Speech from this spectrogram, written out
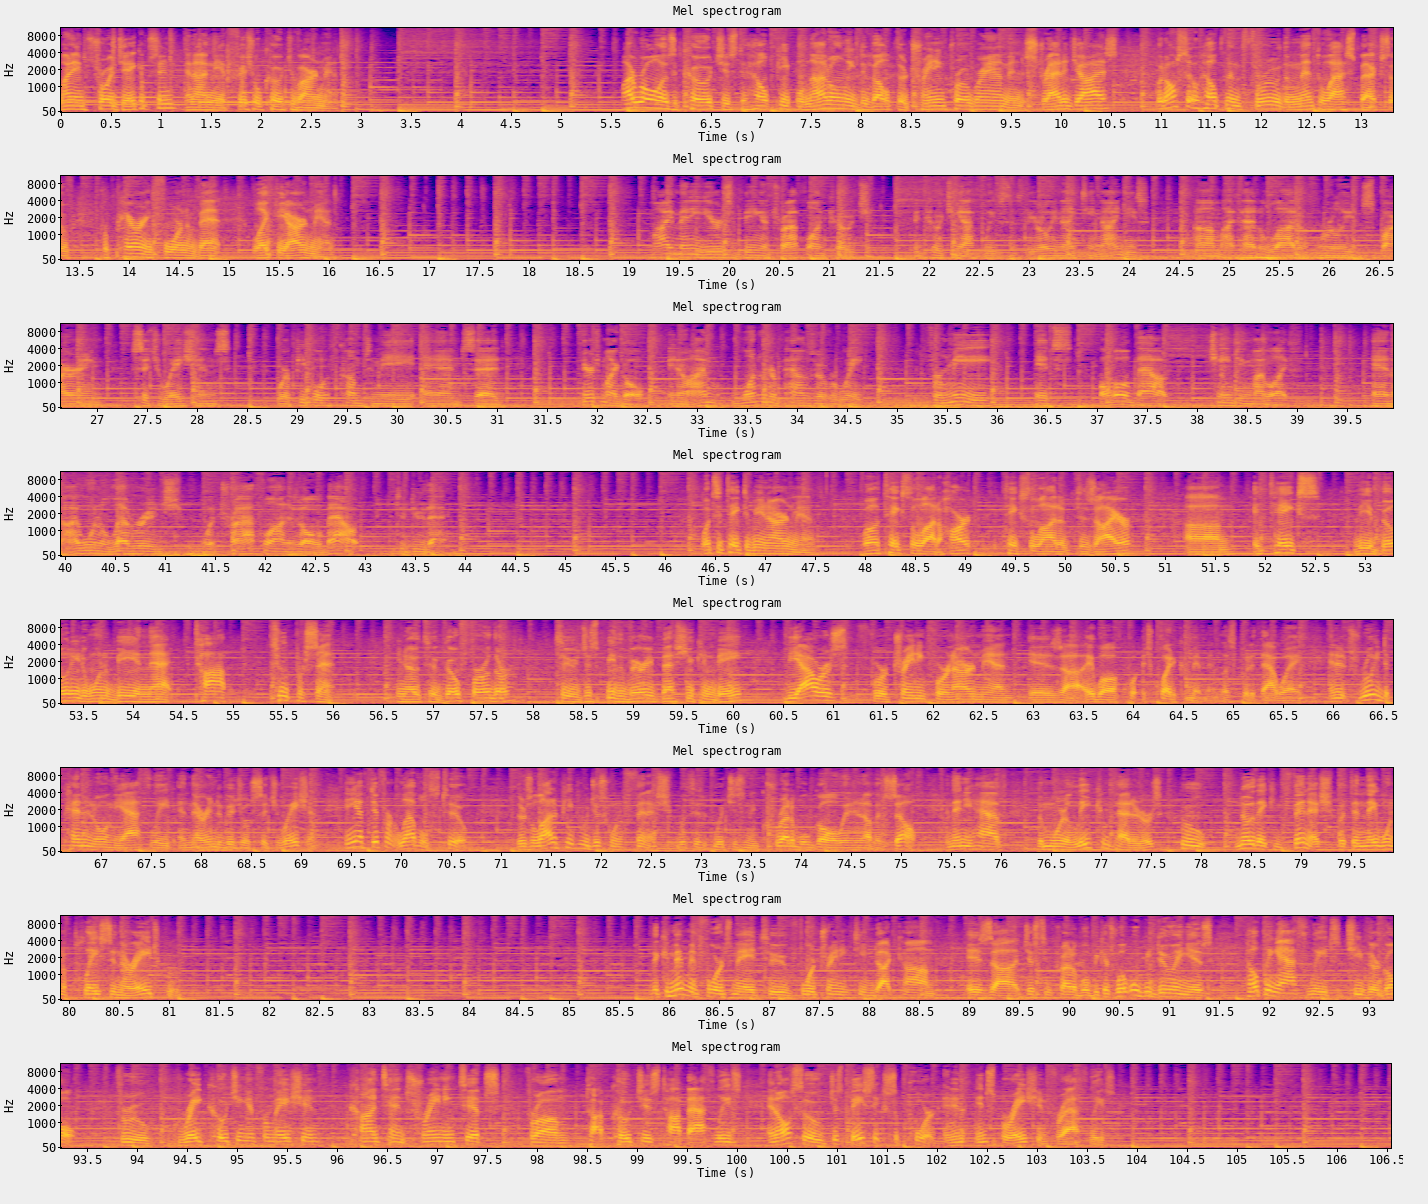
My name's Troy Jacobson, and I'm the official coach of Ironman. My role as a coach is to help people not only develop their training program and to strategize, but also help them through the mental aspects of preparing for an event like the Ironman. My many years of being a triathlon coach, been coaching athletes since the early 1990s, um, I've had a lot of really inspiring situations where people have come to me and said, here's my goal. You know, I'm 100 pounds overweight for me, it's all about changing my life. And I want to leverage what triathlon is all about to do that. What's it take to be an Ironman? Well, it takes a lot of heart, it takes a lot of desire, um, it takes the ability to want to be in that top 2%, you know, to go further, to just be the very best you can be. The hours for training for an Ironman is, uh, well, it's quite a commitment, let's put it that way. And it's really dependent on the athlete and their individual situation. And you have different levels too. There's a lot of people who just want to finish, which is an incredible goal in and of itself. And then you have the more elite competitors who know they can finish, but then they want to place in their age group. The commitment Ford's made to FordTrainingTeam.com is uh, just incredible because what we'll be doing is helping athletes achieve their goal through great coaching information, content training tips from top coaches, top athletes, and also just basic support and inspiration for athletes.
